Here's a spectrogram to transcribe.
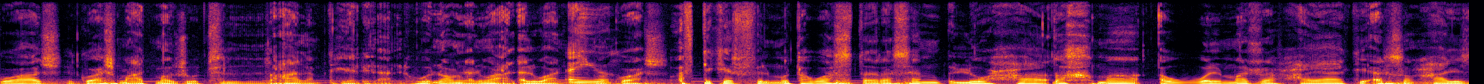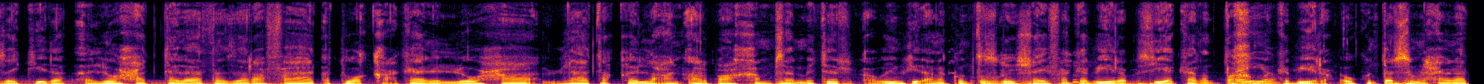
جواش الجواش ما عاد موجود في العالم تهيألي الآن. هو نوع من أنواع الألوان اسمه أيوه. gouache أفتكر في المتوسطة رسمت لوحة ضخمة. أول مرة في حياتي أرسم حاجة زي كده. لوحة ثلاثة زرافات. أتوقع كان اللوحة لا تقل عن أربعة خمسة متر أو يمكن أنا كنت صغير شايفها كبيرة بس هي كانت ضخمة أيوه. كبيرة وكنت أرسم الحيوانات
